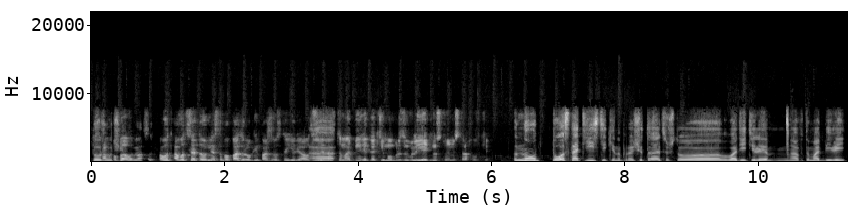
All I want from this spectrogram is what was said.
тоже а, учитывается. А, а, вот, а вот с этого места поподробнее, пожалуйста, Юрий, а вот цвет а, автомобиля каким образом влияет на стоимость страховки? Ну, по статистике, например, считается, что водители автомобилей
